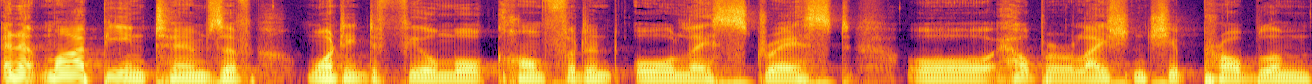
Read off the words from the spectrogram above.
And it might be in terms of wanting to feel more confident or less stressed, or help a relationship problem,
